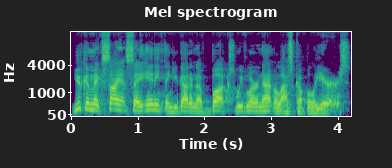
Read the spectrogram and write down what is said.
You can make science say anything. You got enough bucks. We've learned that in the last couple of years.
